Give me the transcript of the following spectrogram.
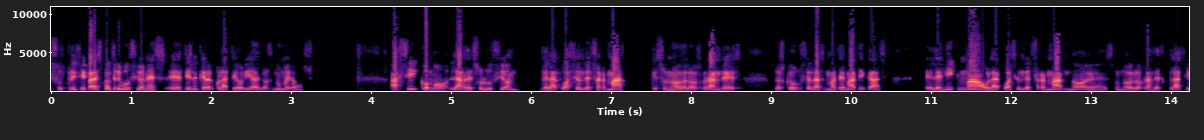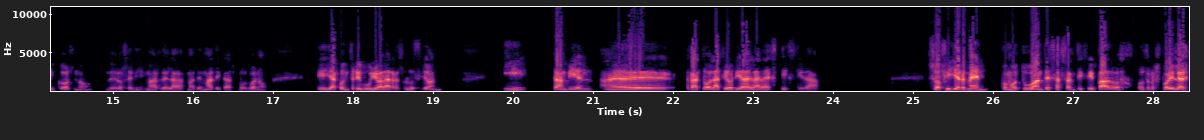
sus principales contribuciones eh, tienen que ver con la teoría de los números, así como la resolución de la ecuación de Fermat, que es uno de los grandes, los que usan las matemáticas, el enigma o la ecuación de Fermat, ¿no? Es uno de los grandes clásicos, ¿no? De los enigmas de las matemáticas. Pues bueno, ella contribuyó a la resolución y también eh, trató la teoría de la elasticidad. Sophie Germain, como tú antes has anticipado, otro spoiler,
